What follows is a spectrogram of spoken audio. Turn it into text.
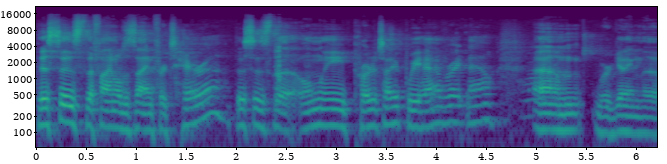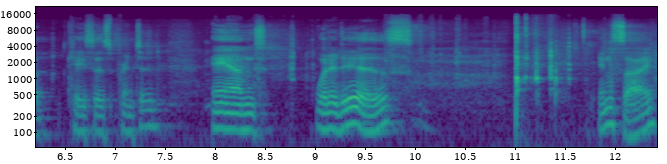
this is the final design for Terra. This is the only prototype we have right now. Um, we're getting the cases printed. And what it is inside,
